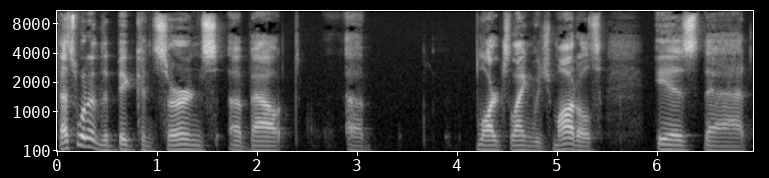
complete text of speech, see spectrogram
That's one of the big concerns about uh, large language models is that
